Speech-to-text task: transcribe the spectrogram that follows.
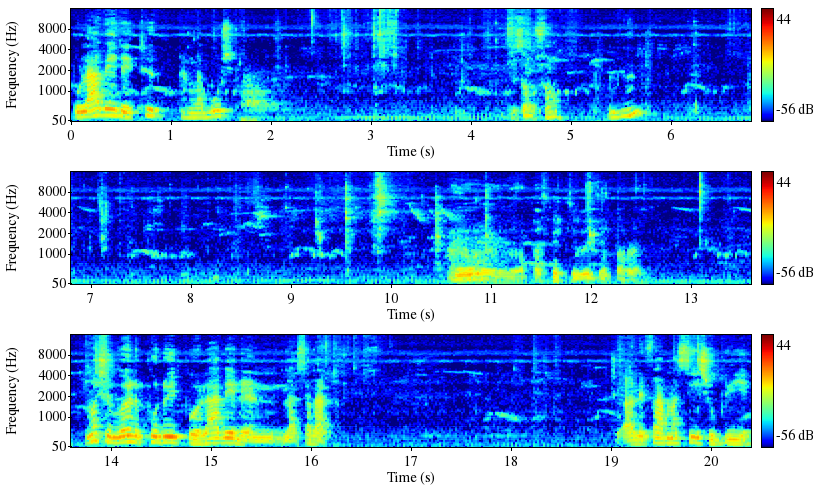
ปุลาเวเดทึกดังลาบูช Les enfants Mhm. Alors, vois pas ce que tu veux dire par là. Moi, je veux le produit pour laver le- la salade. Tu as les pharmacies, j'ai oublié.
